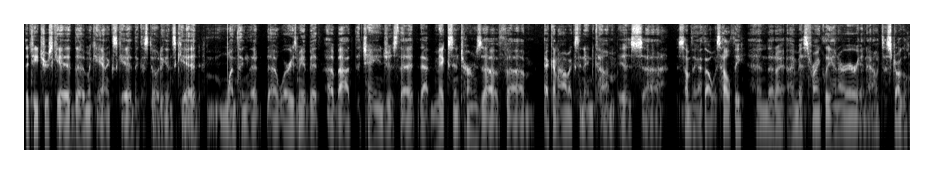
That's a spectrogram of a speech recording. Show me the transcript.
the teacher's kid, the mechanic's kid, the custodian's kid. One thing that uh, worries me a bit about the change is that that mix in terms of um, economics and income is uh, something I thought was healthy and that I, I miss, frankly, in our area now. It's a struggle.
